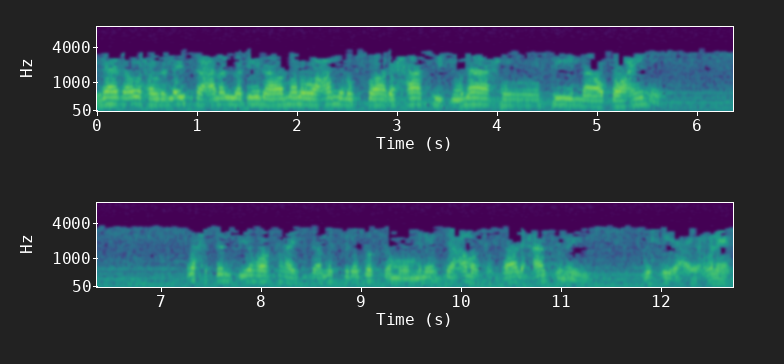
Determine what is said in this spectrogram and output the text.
ilahay baa wuxau hi laysa cala aladiina aamanuu wacamiluu asaalixaati junaaxun fiimaa dacimuu wax dembiyahoo ka haysta ma jiro dadka muuminiinta ee camalka saalixaa sameeyey wixii ay cuneen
